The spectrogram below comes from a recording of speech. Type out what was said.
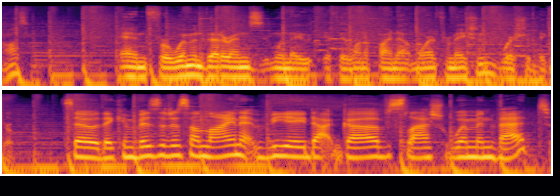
Awesome. And for women veterans, when they if they want to find out more information, where should they go? So they can visit us online at va.gov slash womenvet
